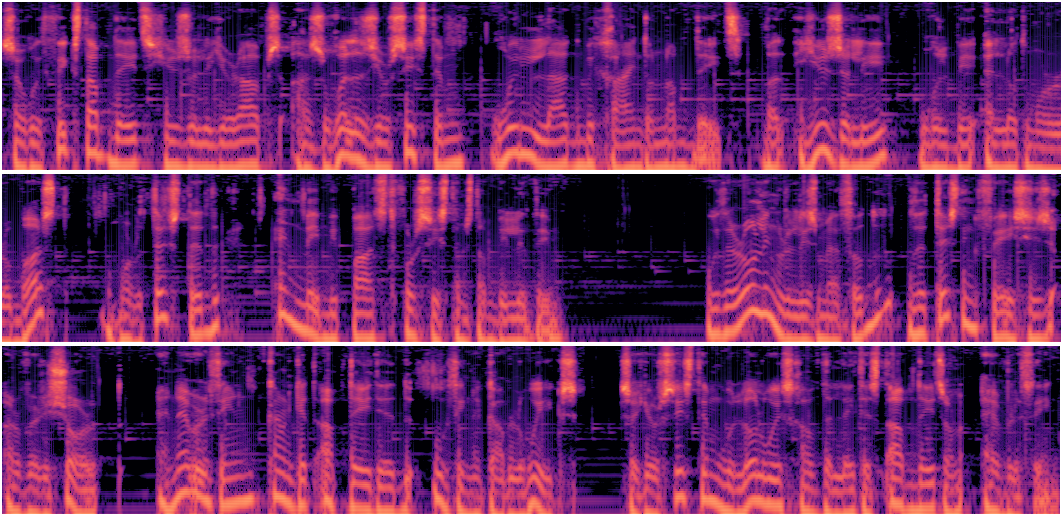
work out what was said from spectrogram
So with fixed updates, usually your apps as well as your system will lag behind on updates, but usually will be a lot more robust, more tested, and may be patched for system stability. With the rolling release method, the testing phases are very short, and everything can get updated within a couple of weeks, so your system will always have the latest updates on everything.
